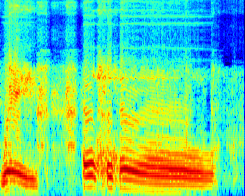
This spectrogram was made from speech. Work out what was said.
wave. Oh, ho, ho.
